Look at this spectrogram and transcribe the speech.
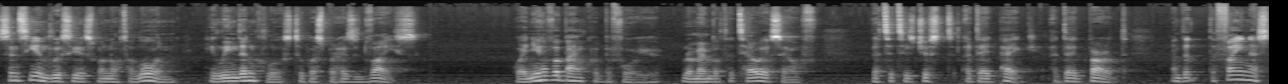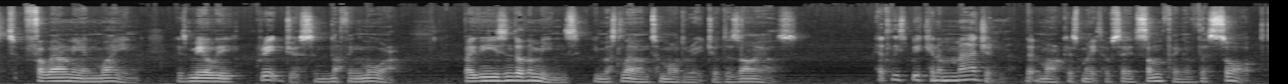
Since he and Lucius were not alone, he leaned in close to whisper his advice. When you have a banquet before you, remember to tell yourself that it is just a dead pig, a dead bird, and that the finest Falernian wine is merely grape juice and nothing more. By these and other means, you must learn to moderate your desires. At least we can imagine that Marcus might have said something of this sort.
